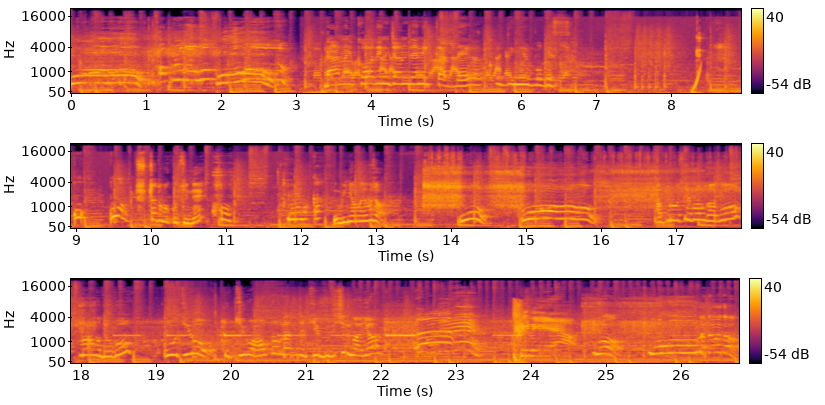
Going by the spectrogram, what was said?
우와. 앞으로 가고? 오. 나는 코딩 천재니까 내가 코딩해 보겠어. 숫자도 바꿀 수 있네? 코. 한번 해볼까? 오 미니 한번 해보자. 오 오 앞으로 세 번 가고 앞으로 한번 들고. 오 뒤로. 오, 뒤로 아홉 번 갔는데 뒤에 부딪히는 거 아니야? 비비 우와. 오 가다 가다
